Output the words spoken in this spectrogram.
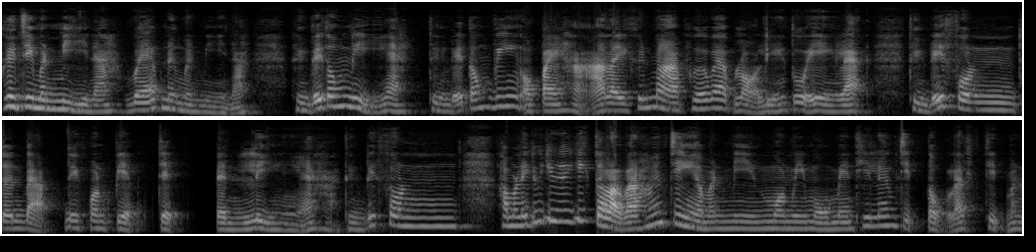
คือจริงมันมีนะ แวบหนึ่งมันมีนะ ถึงได้ต้องหนีไงถึงได้ต้องวิ่งออกไปหาอะไรขึ้นมาเพื่อแบบหล่อเลี้ยงตัวเองและ ถึงได้ซนจนแบบมีคนเปรียบเจ็ดเป็นลิงเงี้ยค่ะ ถึงได้ซนทำอะไรยุกยิกยิกตลอดเวลาทั้งจริงอะมันมีมันมีโมเมนต์ที่เริ่มจิตตกและจิตมัน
